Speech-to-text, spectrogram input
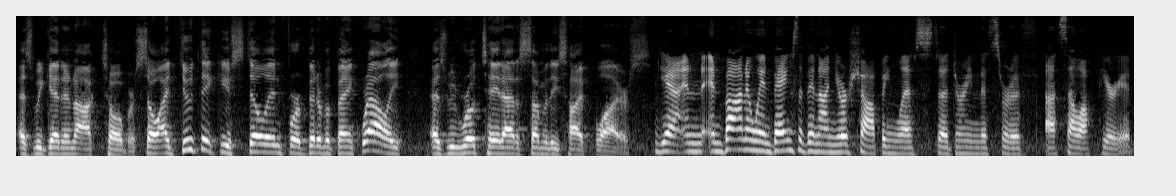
as we get into October. So I do think you're still in for a bit of a bank rally as we rotate out of some of these high flyers. Yeah, and, and Bonawyn, banks have been on your shopping list uh, during this sort of uh, sell off period.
